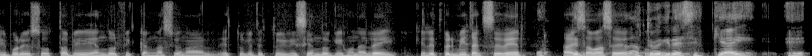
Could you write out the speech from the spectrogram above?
y por eso está pidiendo el fiscal nacional esto que te estoy diciendo, que es una ley que les permita acceder a esa base de datos. Usted me quiere decir que hay eh,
